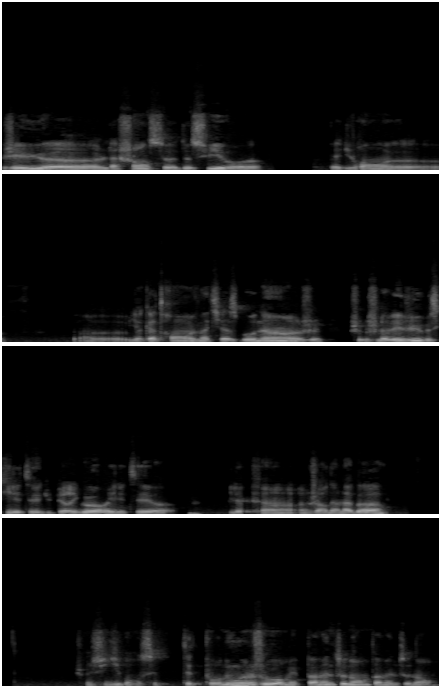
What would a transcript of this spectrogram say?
J'ai eu euh, la chance de suivre ben, durant il y a quatre ans Mathias Bonin. Je, l'avais vu parce qu'il était du Périgord, il il avait fait un, un jardin là-bas. Je me suis dit bon, c'est peut-être pour nous un jour, mais pas maintenant, pas maintenant.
